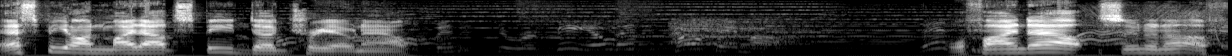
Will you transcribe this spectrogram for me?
Espeon might outspeed Dugtrio now. We'll find out soon enough.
